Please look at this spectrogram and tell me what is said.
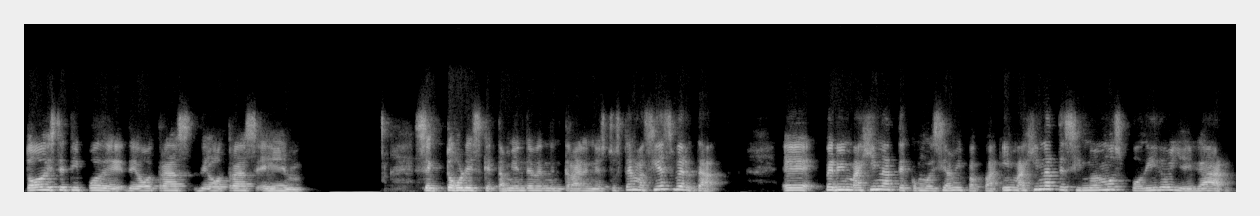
Todo este tipo de, otras, de otras em, sectores que también deben entrar en estos temas. Y es verdad, eh, pero imagínate, como decía mi papá, imagínate si no hemos podido llegar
